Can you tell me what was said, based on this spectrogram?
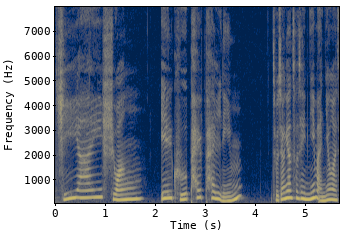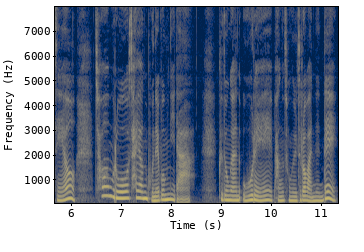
GI 슈왕 1988님 조정현 선생님 안녕하세요. 처음으로 사연 보내봅니다. 그동안 오래 방송을 들어왔는데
